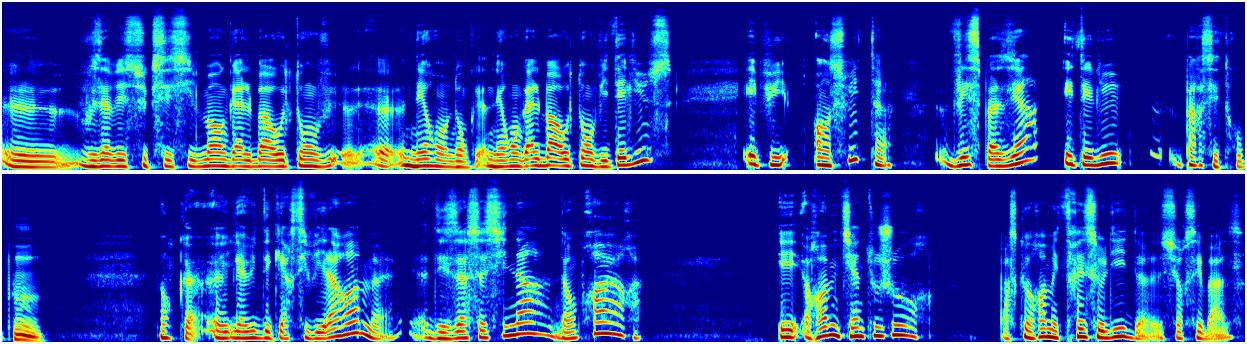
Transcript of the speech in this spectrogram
euh, vous avez successivement Galba, Othon, euh, Néron, donc Néron, Galba, Othon, Vitellius, et puis ensuite Vespasien est élu par ses troupes. Hmm. Donc euh, il y a eu des guerres civiles à Rome, des assassinats d'empereurs, et Rome tient toujours, parce que Rome est très solide sur ses bases,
